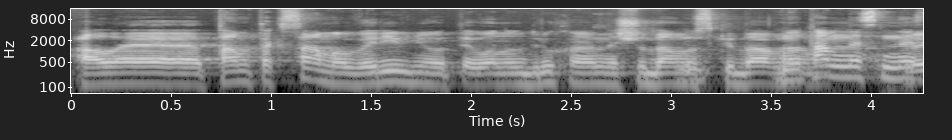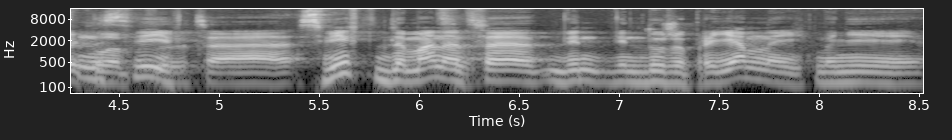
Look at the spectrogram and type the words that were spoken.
але там так само вирівнювати. Вон Андрюха нещодавно скидав. Ну там не, не, не. Swift. Swift для мене це він, він дуже приємний. Мені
